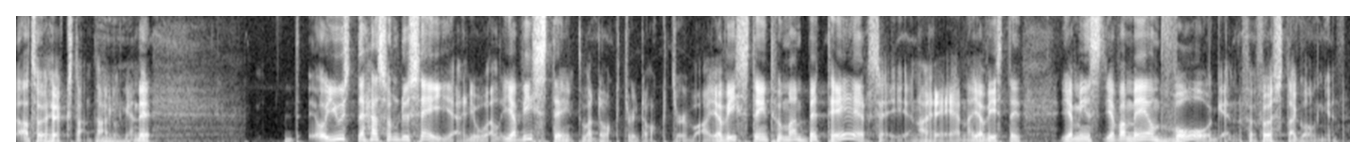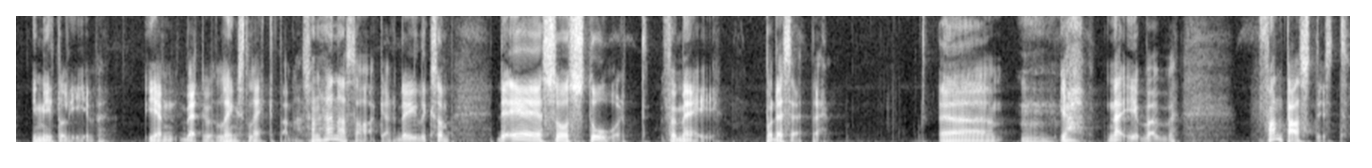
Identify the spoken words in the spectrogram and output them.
Alltså högst antagligen. Det, och just det här som du säger, Joel. Jag visste inte vad Dr. Doctor var. Jag visste inte hur man beter sig i en arena. Jag visste jag minns, jag var med om vågen för första gången i mitt liv. Igen, vet du, längs läktarna. Sådana här saker. Det är liksom, det är så stort för mig på det sättet. Eh, Mm. Ja, nej, fantastiskt.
